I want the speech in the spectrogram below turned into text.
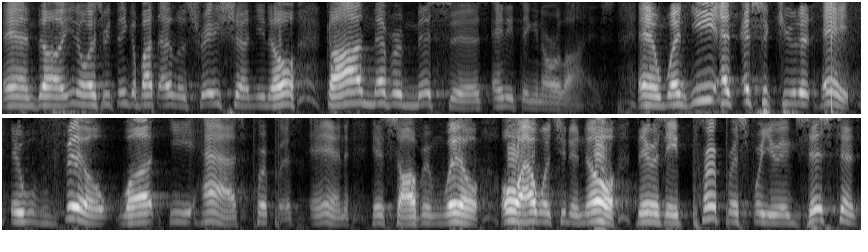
And, uh, you know, as we think about that illustration, you know, God never misses anything in our lives. And when He has executed, hey, it will fulfill what He has purpose in His sovereign will. Oh, I want you to know there is a purpose for your existence.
